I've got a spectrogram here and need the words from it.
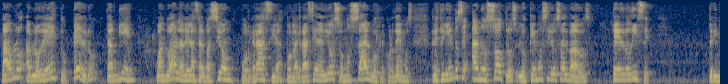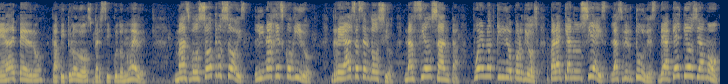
Pablo habló de esto. Pedro también, cuando habla de la salvación por gracia, por la gracia de Dios, somos salvos, recordemos, refiriéndose a nosotros los que hemos sido salvados, Pedro dice, Primera de Pedro, capítulo 2, versículo 9, Mas vosotros sois linaje escogido, real sacerdocio, nación santa, pueblo adquirido por Dios, para que anunciéis las virtudes de aquel que os llamó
